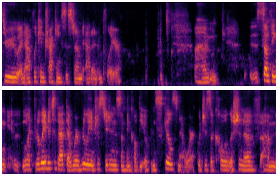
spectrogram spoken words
through an applicant tracking system at an employer. Um, something eh, like related to that that we're really interested in is something called the Open Skills Network, which is a coalition of um,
